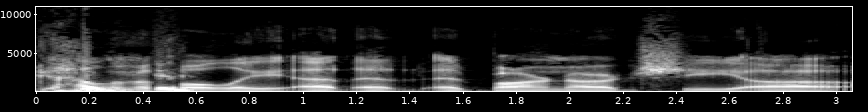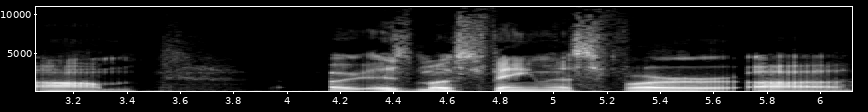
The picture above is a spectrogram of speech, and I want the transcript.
Helena in- Foley at, at, at Barnard, she uh, um, is most famous for uh,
